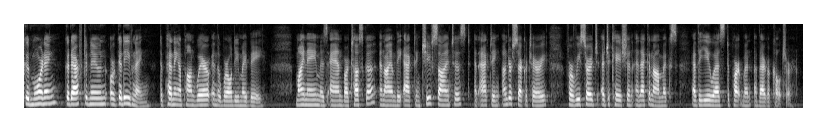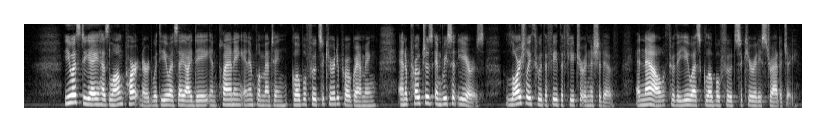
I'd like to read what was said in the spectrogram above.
Good morning, good afternoon, or good evening, depending upon where in the world you may be. My name is Ann Bartuska, and I am the Acting Chief Scientist and Acting Undersecretary for Research, Education, and Economics at the U.S. Department of Agriculture. USDA has long partnered with USAID in planning and implementing global food security programming and approaches in recent years, largely through the Feed the Future initiative, and now through the U.S. Global Food Security Strategy.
